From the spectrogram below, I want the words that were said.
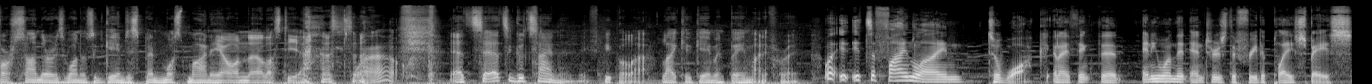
War Thunder is one of the games they spent most money on uh, last year. so Wow. that's that's a good sign if people uh, like your game and paying money for it. Well, it, it's a fine line to walk, and I think that anyone that enters the free to play space,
